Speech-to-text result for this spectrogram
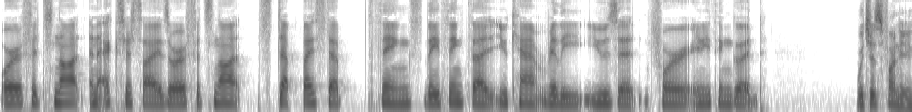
or if it's not an exercise, or if it's not step by step things, they think that you can't really use it for anything good. Which is funny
